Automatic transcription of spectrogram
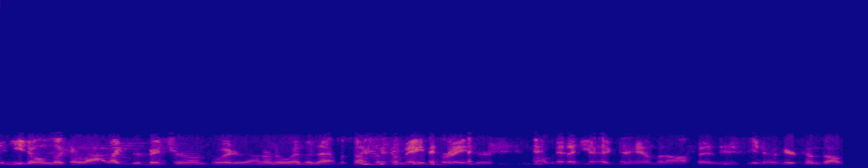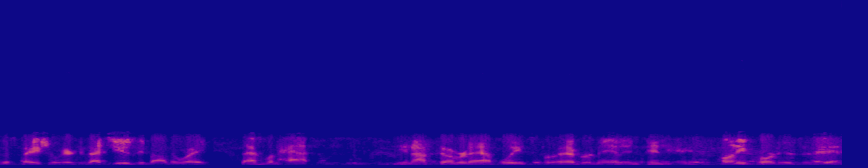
And you don't look a lot like your picture on Twitter. I don't know whether that was something from eighth grade or all of a sudden you took your helmet off and you know here comes all this facial hair. Because that's usually, by the way, that's what happens. You know, I've covered athletes forever, man. And, and, and the funny part is, is that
